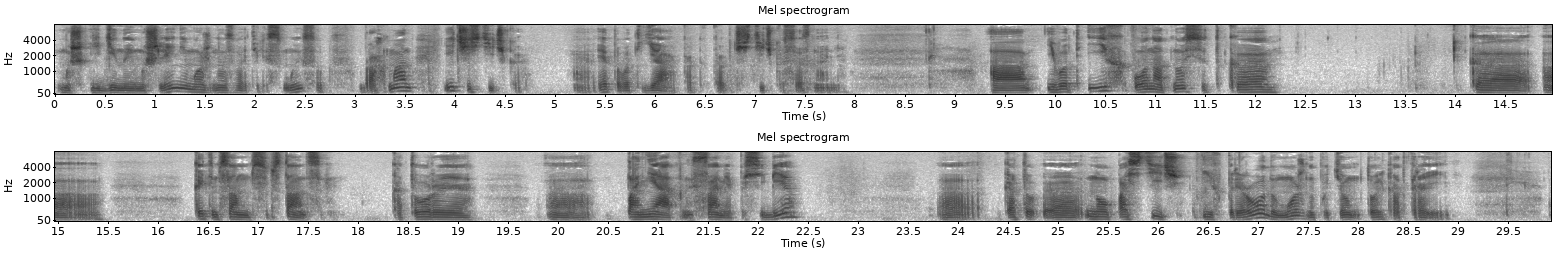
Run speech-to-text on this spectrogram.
мыш, единое мышление можно назвать, или смысл, брахман, и частичка. А, это вот я, как, как частичка сознания. А, и вот их он относит к, к, а, к этим самым субстанциям, которые а, понятны сами по себе – Э, э, но постичь их природу можно путем только откровений.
